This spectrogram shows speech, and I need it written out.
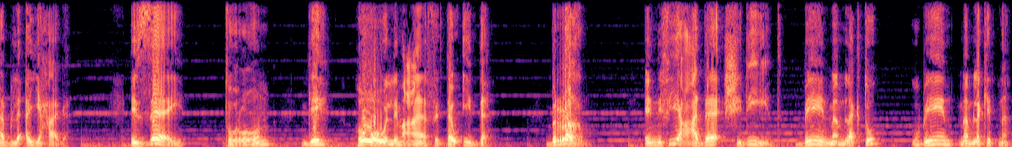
قبل أي حاجة. إزاي تورون جه هو واللي معاه في التوقيت ده؟ بالرغم إن في عداء شديد بين مملكته وبين مملكتنا.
